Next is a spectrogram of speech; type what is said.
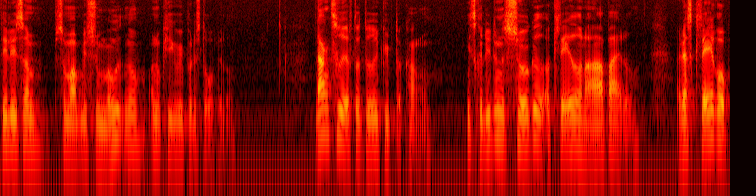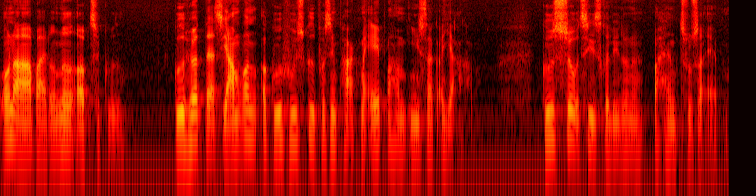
Det er ligesom, som om vi zoomer ud nu, og nu kigger vi på det store billede. Lang tid efter døde Ægypterkongen. Israelitterne sukkede og klagede under arbejdet, og deres klageråb under arbejdet nåede op til Gud. Gud hørte deres jamren, og Gud huskede på sin pagt med Abraham, Isak og Jakob. Gud så til israelitterne, og han tog sig af dem.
